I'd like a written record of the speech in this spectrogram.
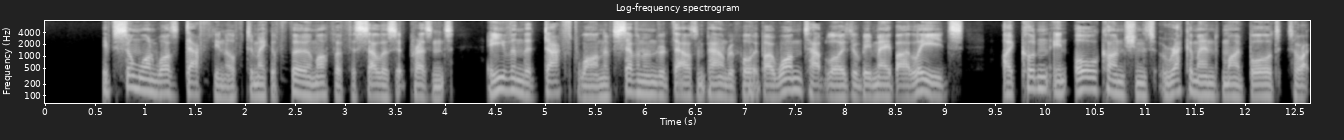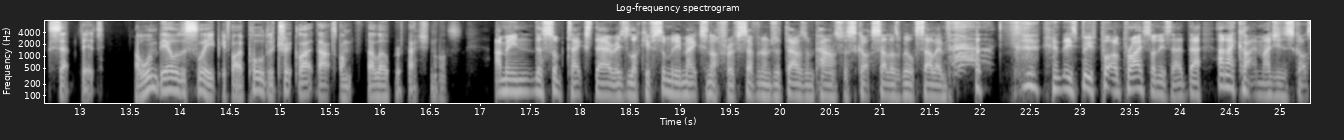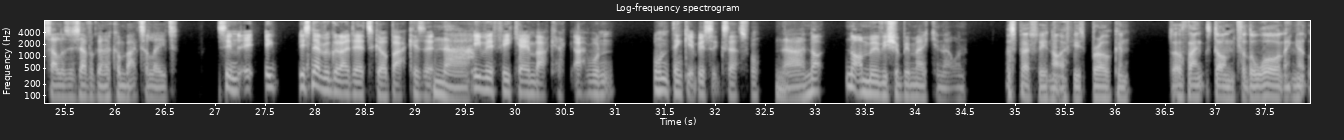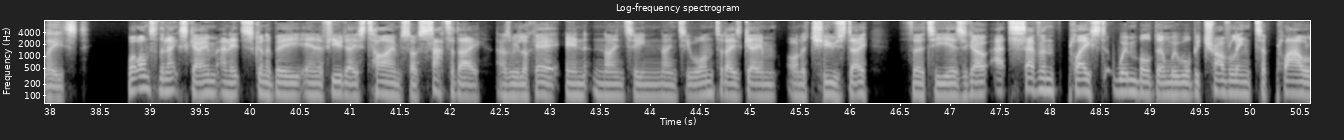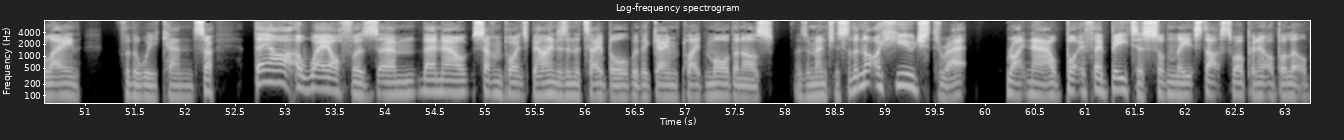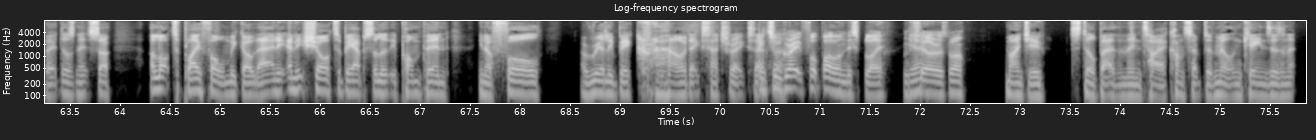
If someone was daft enough to make a firm offer for Sellars at present, even the daft one of £700,000 reported by one tabloid would be made by Leeds, I couldn't in all conscience recommend my board to accept it. I wouldn't be able to sleep if I pulled a trick like that on fellow professionals. I mean, the subtext there is look, if somebody makes an offer of £700,000 for Scott Sellars, we'll sell him. he's put a price on his head there. And I can't imagine Scott Sellars is ever going to come back to Leeds. Seems it, it, it's never a good idea to go back, is it? Nah. Even if he came back, I, I wouldn't wouldn't think it'd be successful. Nah, not, not a movie should be making that one. Especially not if he's broken. So thanks, Don, for the warning at least. Well, on to the next game, and it's going to be in a few days' time. So, Saturday, as we look at it in 1991, today's game on a Tuesday, 30 years ago, at seventh placed Wimbledon, we will be travelling to Plough Lane for the weekend. So, they are a way off us. Um, they're now seven points behind us in the table with a game played more than us, as I mentioned. So, they're not a huge threat right now, but if they beat us, suddenly it starts to open it up a little bit, doesn't it? So, a lot to play for when we go there, and, it, and it's sure to be absolutely pumping, you know, full a really big crowd, etc., etc. And some great football on display, I'm Yeah. sure as well. Mind you, still better than the entire concept of Milton Keynes, isn't it?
